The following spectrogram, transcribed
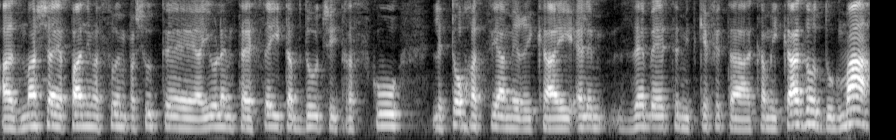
אז מה שהיפנים עשו, הם פשוט, אה, היו להם טייסי התאבדות שהתרסקו לתוך הצי האמריקאי, אלה, זה בעצם מתקפת הקמיקזות, דוגמה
